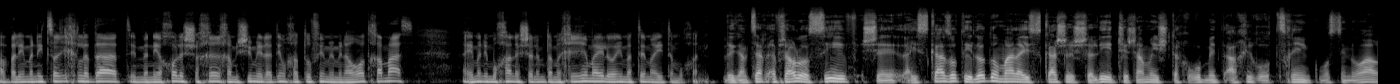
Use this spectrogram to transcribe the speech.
אבל אם אני צריך לדעת, אם אני יכול לשחרר 50 ילדים חטופים ממנהרות חמאס, האם אני מוכן לשלם את המחירים האלו, או אם אתם הייתם מוכנים. וגם צריך, אפשר להוסיף שהעסקה הזאת היא לא דומה לעסקה של שליט, ששם השתחררו באמת ארכי רוצחים, כמו סינואר,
